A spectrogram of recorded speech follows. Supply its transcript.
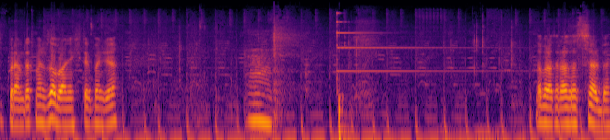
Wybrałem deathmatch, dobra, niech i tak będzie. Mm. Dobra, teraz za strzelby.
